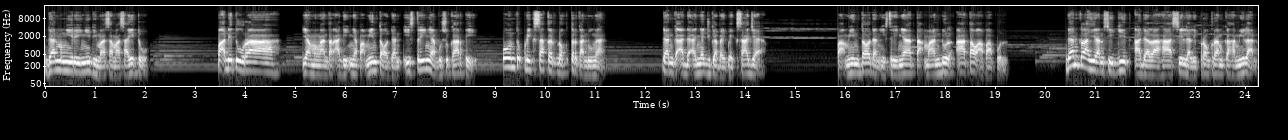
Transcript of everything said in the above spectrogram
dan mengiringi di masa-masa itu. Pak Ditura yang mengantar adiknya Pak Minto dan istrinya Bu Sukarti untuk periksa ke dokter kandungan. Dan keadaannya juga baik-baik saja. Pak Minto dan istrinya tak mandul atau apa pun. Dan kelahiran Sigit adalah hasil dari program kehamilan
